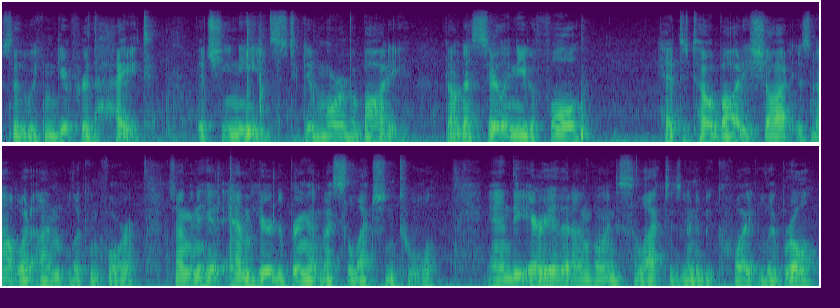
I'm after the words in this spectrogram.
so that we can give her the height that she needs to give more of a body. I don't necessarily need a full head to toe body shot is not what I'm looking for. So I'm going to hit M here to bring up my selection tool. And the area that I'm going to select is going to be quite liberal.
